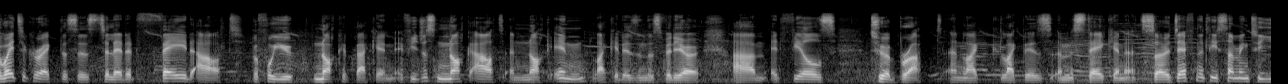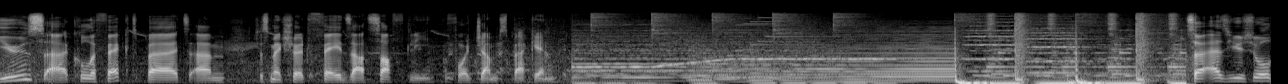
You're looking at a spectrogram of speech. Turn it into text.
The way to correct this is to let it fade out before you knock it back in. If you just knock out and knock in, like it is in this video, um, it feels too abrupt and like, like there's a mistake in it. So definitely something to use, uh, cool effect, but um, just make sure it fades out softly before it jumps back in. So as usual,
